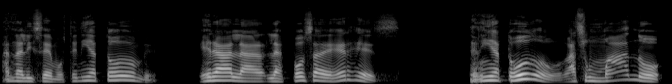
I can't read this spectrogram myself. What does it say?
Analicemos, tenía todo, hombre. Era la, esposa de Jerjes. Tenía todo a su mano.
